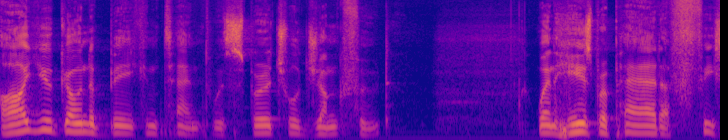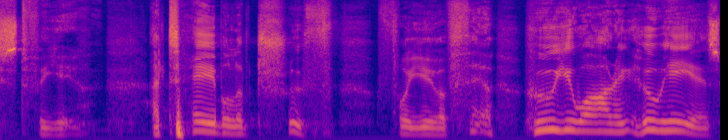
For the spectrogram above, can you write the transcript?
Are you going to be content with spiritual junk food when He's prepared a feast for you, a table of truth for you, of who you are, who He is,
